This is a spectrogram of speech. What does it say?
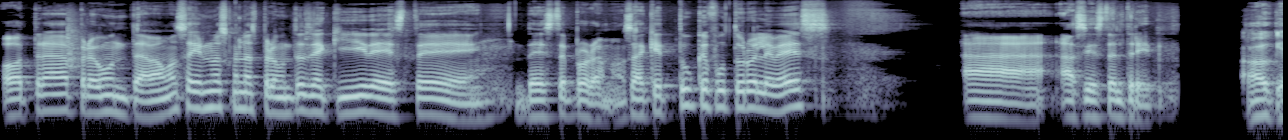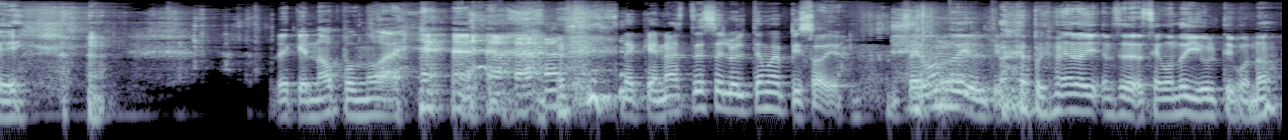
Otra pregunta. Vamos a irnos con las preguntas de aquí de este, de este programa. O sea, que tú qué futuro le ves a Así está el trip. Ok. De que no, pues no hay. de que no, este es el último episodio. Segundo y último. Primero, y, segundo y último, ¿no?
